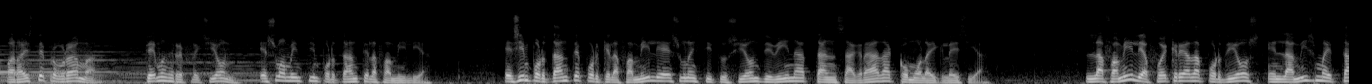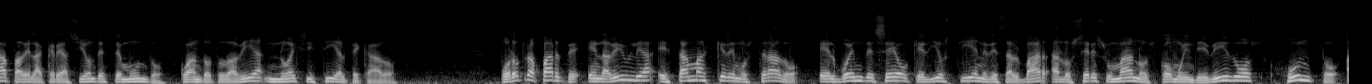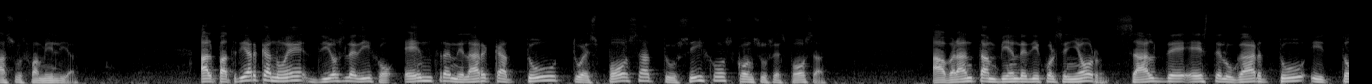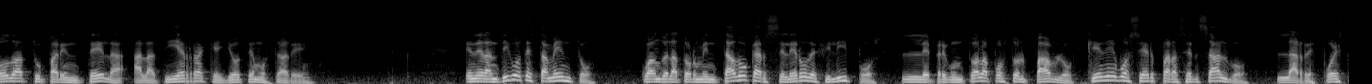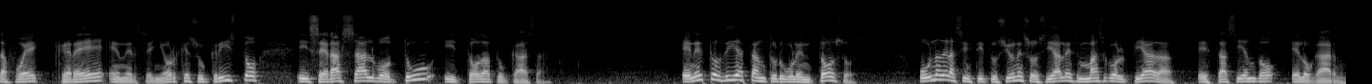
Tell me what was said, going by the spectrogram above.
Para este programa Tema de reflexión. Es sumamente importante la familia. Es importante porque la familia es una institución divina tan sagrada como la iglesia. La familia fue creada por Dios en la misma etapa de la creación de este mundo, cuando todavía no existía el pecado. Por otra parte, en la Biblia está más que demostrado el buen deseo que Dios tiene de salvar a los seres humanos como individuos junto a sus familias. Al patriarca Noé Dios le dijo, entra en el arca tú, tu esposa, tus hijos con sus esposas. Abraham también le dijo el Señor, sal de este lugar tú y toda tu parentela a la tierra que yo te mostraré. En el Antiguo Testamento, cuando el atormentado carcelero de Filipos le preguntó al apóstol Pablo, ¿qué debo hacer para ser salvo? La respuesta fue, cree en el Señor Jesucristo y serás salvo tú y toda tu casa. En estos días tan turbulentosos, una de las instituciones sociales más golpeadas está siendo el hogar.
